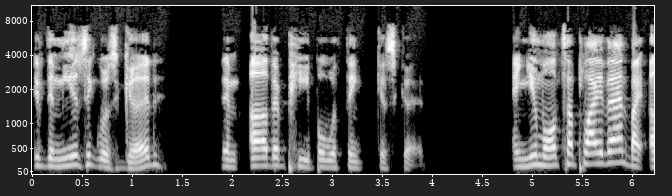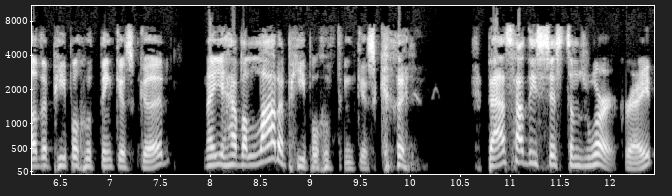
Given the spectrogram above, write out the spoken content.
If the music was good, then other people would think it's good. And you multiply that by other people who think it's good. Now you have a lot of people who think it's good. That's how these systems work, right?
